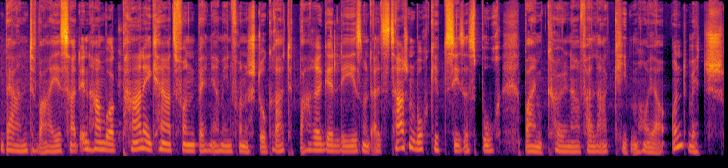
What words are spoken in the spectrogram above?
Bernd Weiß hat in Hamburg Panikherz von Benjamin von Stuckrad-Barre gelesen und als Taschenbuch gibt es dieses Buch beim Kölner Verlag Kiepenheuer und Witsch.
